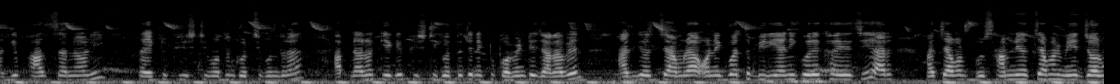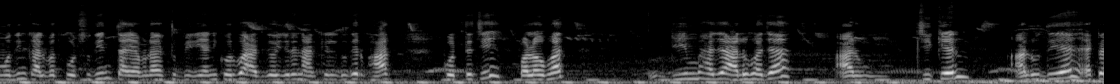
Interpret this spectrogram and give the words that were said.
আজকে ফার্স্ট জানুয়ারি তাই একটু ফিস্টি মতন করছি বন্ধুরা। আপনারা কে কে ফিস্টি করতে চান একটু কমেন্টে জানাবেন। আজকে হচ্ছে আমরা অনেকবার তো বিরিয়ানি করে খাইয়েছি আর হচ্ছে আমার সামনে হচ্ছে আমার মেয়ের জন্মদিন, কাল বাদ পরশু দিন, তাই আমরা একটু বিরিয়ানি করব। আজকে ওই জন্য নারকেল দুধের ভাত করতেছি, পোলাও ভাত, ডিম ভাজা, আলু ভাজা আর চিকেন, আলু দিয়ে একটা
